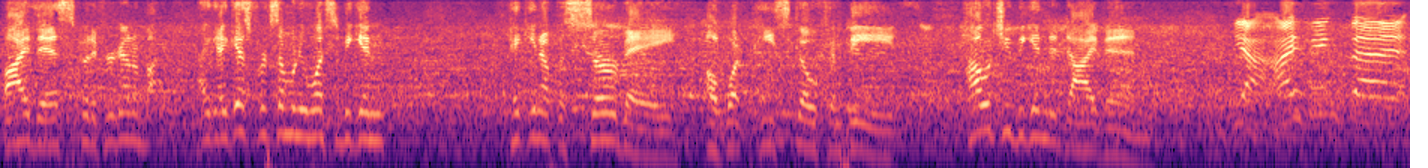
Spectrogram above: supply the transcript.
buy this, but if you're going to buy, I, I guess for someone who wants to begin picking up a survey of what Pisco can be, how would you begin to dive in? Yeah, I think that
